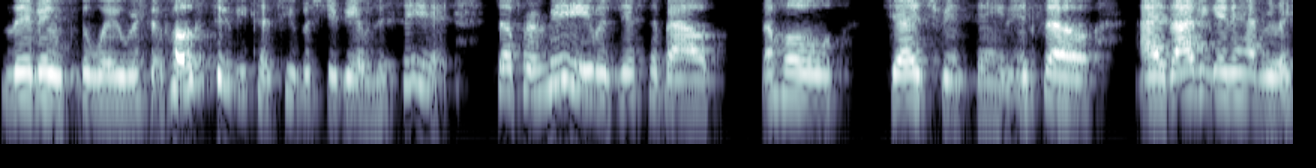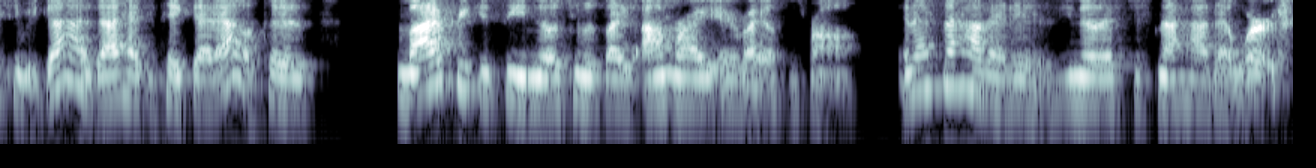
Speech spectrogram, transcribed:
living the way we're supposed to because people should be able to see it. So for me, it was just about the whole judgment thing. And so as I began to have a relationship with God, God had to take that out because my preconceived notion was like, I'm right, everybody else is wrong. And that's not how that is. You know, that's just not how that works.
